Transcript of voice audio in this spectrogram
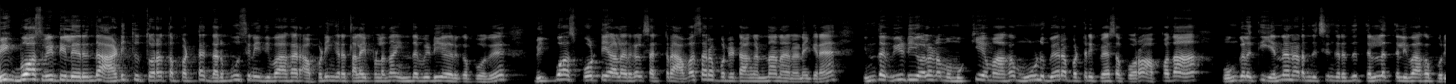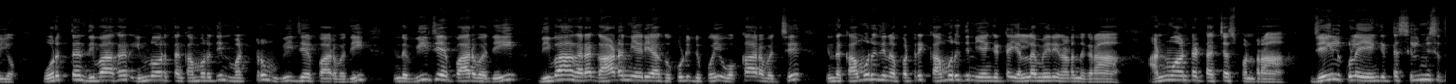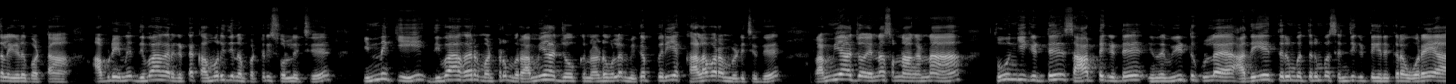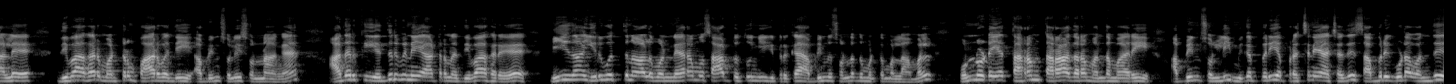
Big pass வீட்டிலிருந்து அடித்து துரத்தப்பட்ட தர்பூசணி திவாகர் அப்படிங்கிற தலைப்புல தான் இந்த வீடியோ இருக்க போது. பிக் பாஸ் போட்டியாளர்கள் சற்று அவசரப்பட்டுட்டாங்கன்னு தான் நான் நினைக்கிறேன். இந்த வீடியோல நம்ம முக்கியமாக மூணு பேரை பற்றி பேச போறோம். அப்பதான் உங்களுக்கு என்ன நடந்துச்சுங்கிறது தெல்ல தெளிவாக புரியும். ஒருத்தன் திவாகர், இன்னொருத்தன் கமருதீன் மற்றும் விஜே பார்வதி. இந்த விஜே பார்வதி திவாகரை கார்டன் ஏரியாவுக்கு கூட்டிட்டு போய் உட்கார வச்சு, இந்த கமருதீனை பற்றி கமருதீன் என்கிட்ட எல்லாமே நடந்துக்கிறான். அன்வான்ட் டச்சஸ் பண்றான். ஜெயிலுக்குள்ள என்கிட்ட சில்மிசத்தில் ஈடுபட்டான். அப்படின்னு திவாகர் கிட்ட கமருதீனை பற்றி சொல்லுச்சு. இன்னைக்கு திவாகர் மற்றும் ரம்யா ஜோக்கு நடுவுல மிகப்பெரிய கலவரம் வெடிச்சது. ரம்யா ஜோ என்ன சொன்னாங்கன்னா, தூங்கிக்கிட்டு, சாப்பிட்டுக்கிட்டு இந்த வீட்டுக்குள்ள அதையே திரும்ப திரும்ப செஞ்சுக்கிட்டு இருக்கிற ஒரே ஆளு திவாகர் மற்றும் பார்வதி அப்படின்னு சொல்லி சொன்னாங்க. அதற்கு எதிர்வினை ஆற்றின திவாகரு, "நீ தான் 24 மணி நேரமும் சாப்பிட்டு தூங்கிக்கிட்டு இருக்க" அப்படின்னு சொன்னது மட்டுமல்லாமல், "உன்னுடைய தரம் தராதரம் அந்த மாதிரி அப்படின்னு சொல்லி மிகப்பெரிய பிரச்சனையாச்சு அது. சபரி கூட வந்து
